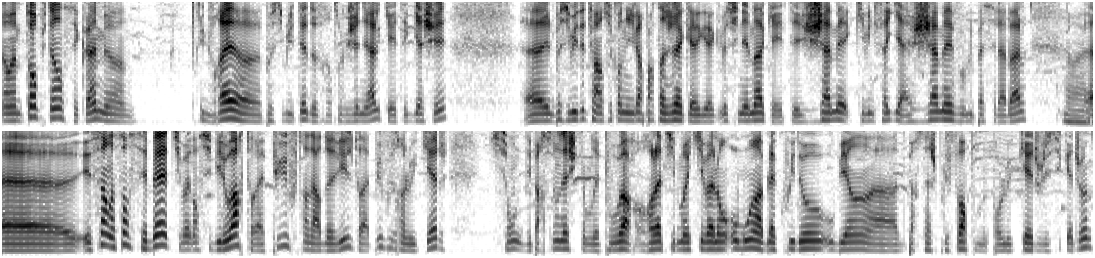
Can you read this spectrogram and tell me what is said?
Et en même temps, putain, c'est quand même euh, une vraie euh, possibilité de faire un truc génial qui a été gâché. Euh, une possibilité de faire un truc en univers partagé avec, avec- avec le cinéma qui a été jamais. Kevin Feige a jamais voulu passer la balle. Ouais. Euh, et ça, en l'instant, c'est bête. Tu vois, dans Civil War, t'aurais pu foutre un Daredevil, t'aurais pu foutre un Luke Cage, qui sont des personnages qui ont des pouvoirs relativement équivalents au moins à Black Widow ou bien à des personnages plus forts pour, pour Luke Cage ou Jessica Jones.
